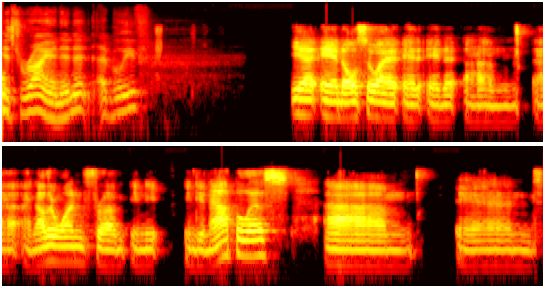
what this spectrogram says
It's Ryan, isn't it? I believe. Yeah, and also I and, and um, uh, another one from Indi- Indianapolis. Um, and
